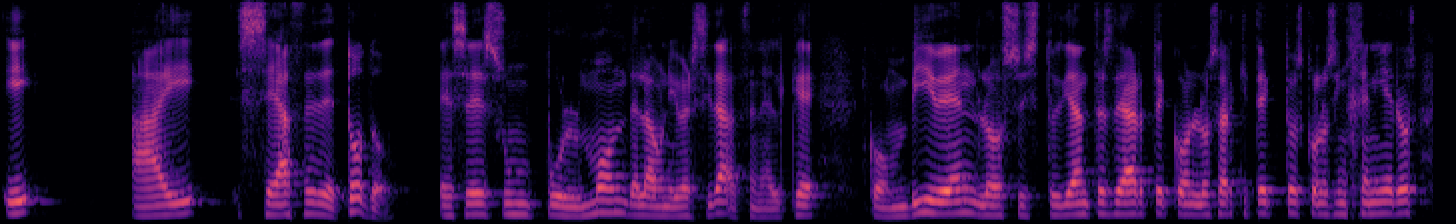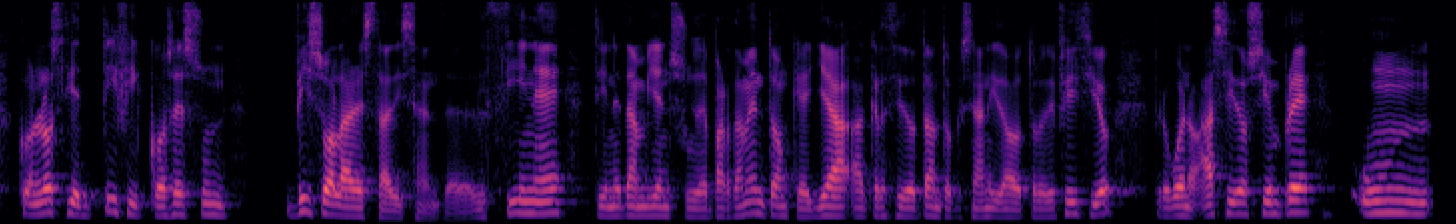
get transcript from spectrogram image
Y ahí se hace de todo. Ese es un pulmón de la universidad en el que conviven los estudiantes de arte con los arquitectos, con los ingenieros, con los científicos. Es un Visual Art Study Center. El cine tiene también su departamento, aunque ya ha crecido tanto que se han ido a otro edificio, pero bueno, ha sido siempre un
